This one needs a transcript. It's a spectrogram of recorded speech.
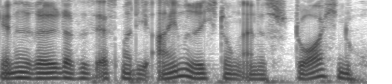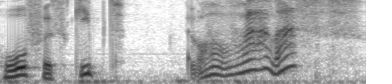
Generell, dass es erstmal die Einrichtung eines Storchenhofes gibt, was?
